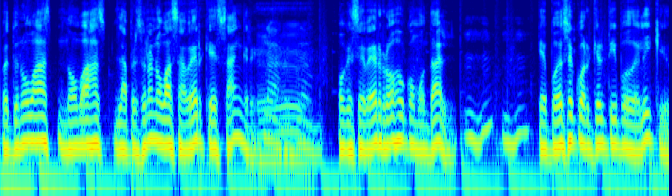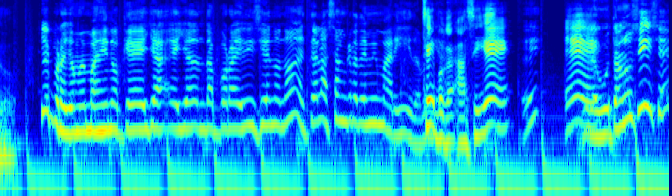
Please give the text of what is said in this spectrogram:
Pues tú no vas, no vas, a- la persona no va a saber que es sangre. Claro, claro. Porque se ve rojo como tal. Que puede ser cualquier tipo de líquido. Sí, pero yo me imagino que ella, ella anda por ahí diciendo, no, esta es la sangre de mi marido. Sí, mira". porque así es. ¿Eh? ¿Le gustan los CISE?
